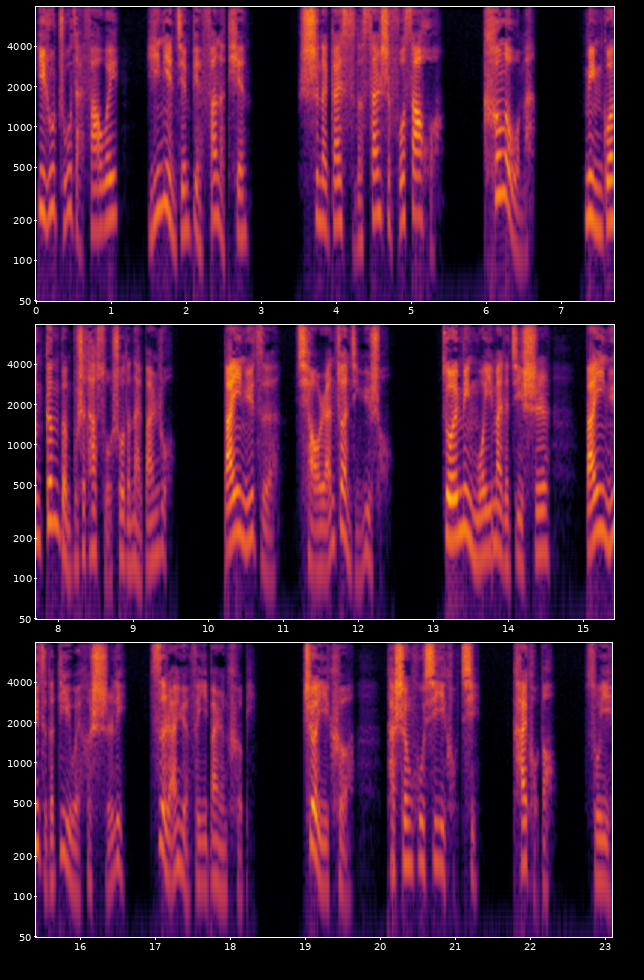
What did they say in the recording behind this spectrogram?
一如主宰发威，一念间便翻了天。是那该死的三世佛撒谎，坑了我们。命官根本不是他所说的那般弱。白衣女子悄然攥紧玉手，作为命魔一脉的祭师，白衣女子的地位和实力自然远非一般人可比。这一刻，他深呼吸一口气，开口道：“苏毅，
